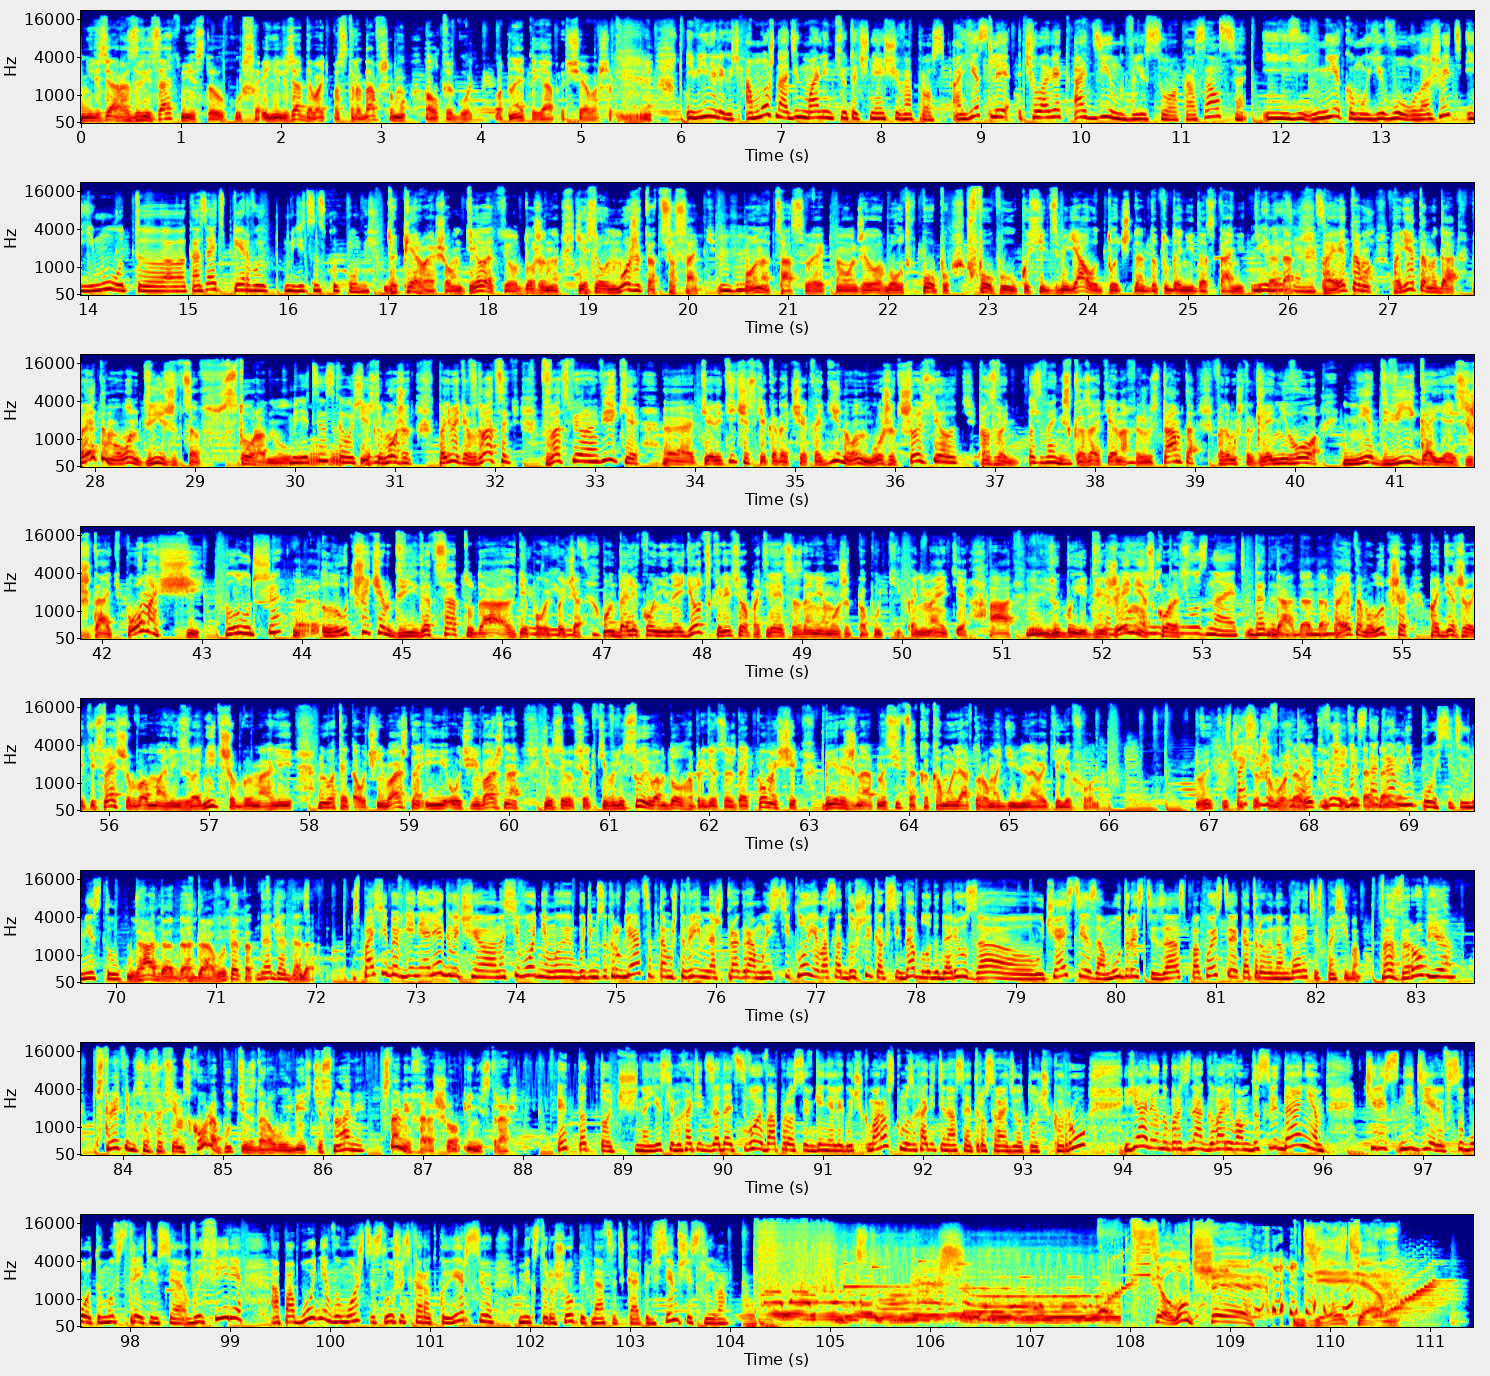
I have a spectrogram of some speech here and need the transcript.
нельзя разрезать место укуса и нельзя давать пострадавшему алкоголь. Вот на это я обращаю ваше внимание. Евгений Олегович, а можно один маленький уточняющий вопрос? А если человек один в лесу оказался, и некому его уложить, и ему вот э, оказать первую медицинскую помощь? Да первое, что он делает, он должен, если он может отсосать, он отсасывает, но он же его могут в попу, в попу укусить змея, он точно до туда не достанет Не никогда. дотянется. Поэтому, поэтому, да, поэтому он движется в сторону. Медицинского учреждения. Если может, понимаете, в, 20, в 21 веке э, теоретически, когда человек один, он может что сделать? Позвонить. Позвонить. И сказать, я нахожусь там-то, потому что для него, не двигаясь, ждать помощи, Лучше. Э, лучше, чем двигаться туда, где Чем помощь. Потому двигаться. что он далеко не найдет, скорее всего, потеряет сознание может по пути, понимаете? А любые движения, скорость... не узнает. Да-да-да. Да, да, да. Поэтому лучше поддерживайте связь, чтобы вам могли звонить, чтобы вы могли... Ну, вот это очень важно. И очень важно, если вы все-таки в лесу, и вам долго придется ждать помощи, бережно относиться к аккумулятору мобильного телефона. Выключить все, что можно да, выключить вы в Инстаграм не постите вместо укуса. Да, да, да, да. Вот это точно, Да-да-да. Спасибо, Евгений Олегович. А На сегодня мы будем закругляться, потому что время нашей программы истекло. Я вас от души, как всегда, благодарю за участие, за мудрость, за спокойствие, которое вы нам дарите. Спасибо. На здоровье. Встретимся совсем скоро. Будьте здоровы вместе с нами. С нами хорошо и не страшно. Это точно. Если вы хотите задать свой вопрос Евгению Олеговичу Комаровскому, заходите на сайт русрадио.ру. Я, Алена Бородина, говорю вам до свидания. Через неделю в субботу мы встретимся в эфире, а по будням вы можете слушать короткую версию «Микстура шоу 15 капель». Всем счастливо! Все лучшее детям.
